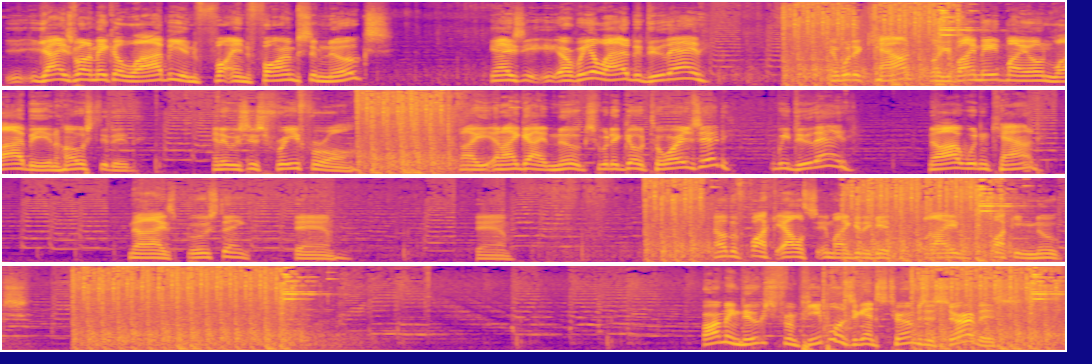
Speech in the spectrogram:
You guys want to make a lobby and, fa- and farm some nukes? Guys, are we allowed to do that? And would it count? Like, if I made my own lobby and hosted it, and it was just free-for-all, and I, and I got nukes, would it go towards it? Would we do that? No, I wouldn't count. Nice, boosting. Damn. Damn. How the fuck else am I gonna get five fucking nukes? Farming nukes from people is against terms of service.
